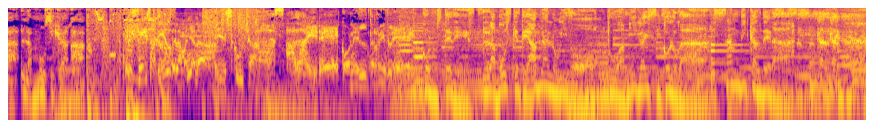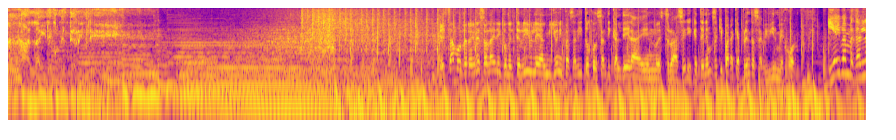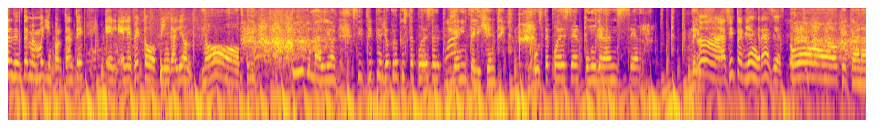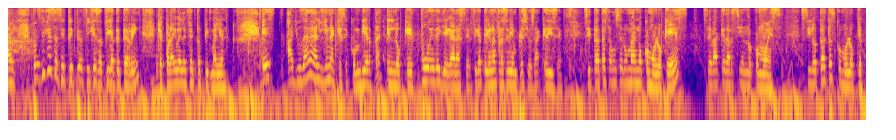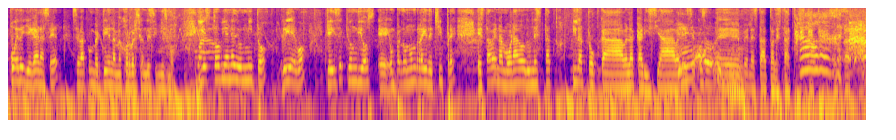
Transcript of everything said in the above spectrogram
llega la música a... De 6 a 10 de la mañana, escuchas al aire con el terrible. Con ustedes, la voz que te habla al oído, tu amiga y psicóloga, Sandy Caldera. Caldera. Estamos de regreso al aire con el terrible al millón y pasadito con Sandy Caldera en nuestra serie que tenemos aquí para que aprendas a vivir mejor. Y ahí vamos a hablar de un tema muy importante, el, el efecto pingaleón. No, pig, pigmalión. Sí, Tripio, yo creo que usted puede ser bien inteligente. Usted puede ser un gran ser. De No, así estoy bien, gracias. Oh, qué caray. Pues fíjese, Citripio, fíjese, fíjate, Terry, que por ahí va el efecto Pigmalión. Es ayudar a alguien a que se convierta en lo que puede llegar a ser. Fíjate, hay una frase bien preciosa que dice, si tratas a un ser humano como lo que es, se va a quedar siendo como es. Si lo tratas como lo que puede llegar a ser, se va a convertir en la mejor versión de sí mismo. Y esto viene de un mito griego que dice que un dios, eh, un perdón, un rey de Chipre estaba enamorado de una estatua y la tocaba, la acariciaba, le decía cosas, eh, pero la estatua, la estatua, la estatua, la estatua.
